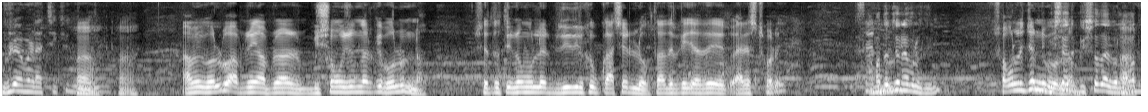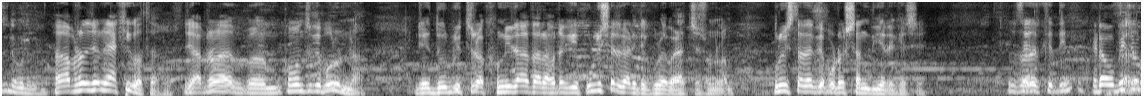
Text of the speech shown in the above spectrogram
ঘুরে বেড়াচ্ছে কি হ্যাঁ হ্যাঁ। আমি বলব আপনি আপনার বিশ্ব মজুমদারকে বলুন না। সে তো তৃণমূলের দিদির খুব কাছের লোক তাদেরকে যাতে অ্যারেস্ট করে। আমাদের জন্য বলে দিন। সকলের জন্য বলে দিন। হ্যাঁ, আপনাদের জন্য একই কথা। যে আপনারা মুখ্যমন্ত্রীকে বলুন না। যে দুর্বৃত্তরা খুনিরা তারা নাকি পুলিশের গাড়িতে ঘুরে বেড়াচ্ছে শুনলাম। পুলিশ তাদেরকে প্রোটেকশন দিয়ে রেখেছে। তাদেরকে দিন। এটা অভিযোগ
